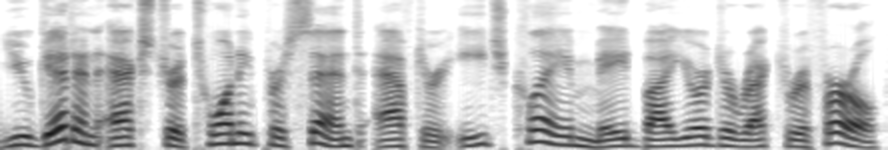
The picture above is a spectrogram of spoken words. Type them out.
You get an extra 20% after each claim made by your direct referral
